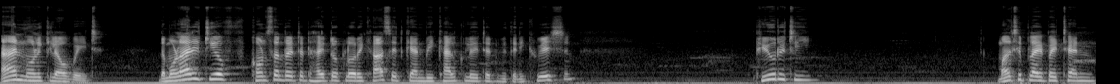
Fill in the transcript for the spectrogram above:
and molecular weight. The molarity of concentrated hydrochloric acid can be calculated with an equation purity multiplied by 10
